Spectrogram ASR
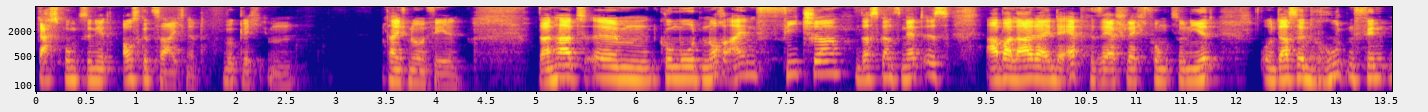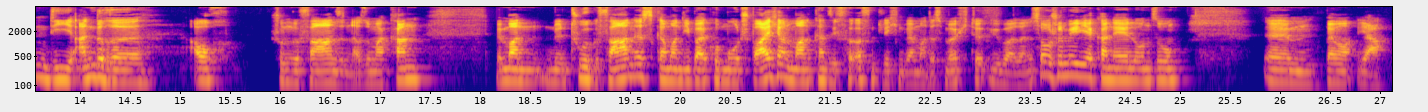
Das funktioniert ausgezeichnet. Wirklich, ähm, kann ich nur empfehlen. Dann hat ähm, Komoot noch ein Feature, das ganz nett ist, aber leider in der App sehr schlecht funktioniert. Und das sind Routen finden, die andere auch schon gefahren sind. Also man kann wenn man eine Tour gefahren ist, kann man die bei Komoot speichern und man kann sie veröffentlichen, wenn man das möchte, über seine Social Media Kanäle und so. Ähm, wenn man, ja,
